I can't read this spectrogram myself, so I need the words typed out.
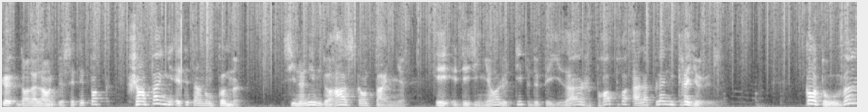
que, dans la langue de cette époque, Champagne était un nom commun, synonyme de rase campagne, et désignant le type de paysage propre à la plaine crayeuse. Quant au vin,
